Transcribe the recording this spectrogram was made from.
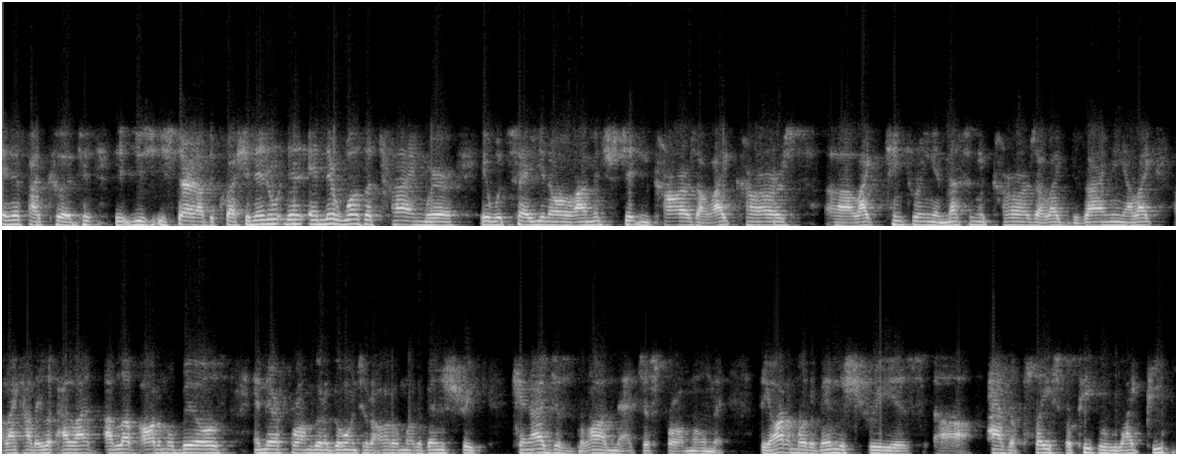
and if I could, you, you started out the question, and, and there was a time where it would say, you know, I'm interested in cars, I like cars, uh, I like tinkering and messing with cars, I like designing, I like I like how they look, I like I love automobiles, and therefore I'm going to go into the automotive industry. Can I just broaden that just for a moment? The automotive industry is uh, has a place for people who like people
